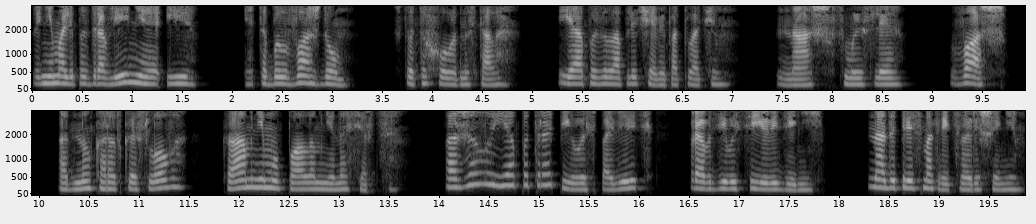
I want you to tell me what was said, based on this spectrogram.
принимали поздравления, и... Это был ваш дом. Что-то холодно стало. Я повела плечами под платьем. «Наш, в смысле, ваш». Одно короткое слово камнем упало мне на сердце. Пожалуй, я поторопилась поверить правдивость ее видений. Надо пересмотреть свое решение.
